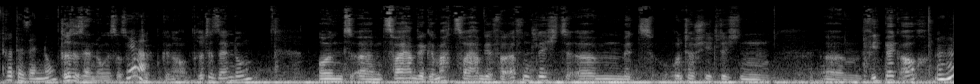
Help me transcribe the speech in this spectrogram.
dritte Sendung. Dritte Sendung ist das Ja. heute. Genau, dritte Sendung. Und ähm, zwei haben wir gemacht, zwei haben wir veröffentlicht ähm, mit unterschiedlichen ähm, Feedback auch. Mhm.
